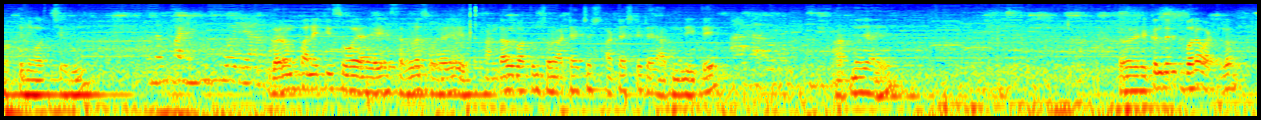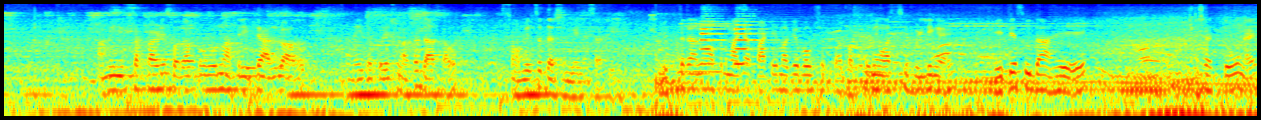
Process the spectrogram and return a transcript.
भक्तनिवासचे रूम गरम पाण्याची सोय आहे. सगळं सोय आहे. इथं संडास बाथरूम सगळं अटॅच अटॅचेड आहे आतमध्ये इथे. आतमध्ये आहे. तर एकंदरीत बरं वाटलं. आम्ही सकाळी सोलापूरवरून आता इथे आलेलो आहोत आणि इथं प्रश्न असं जात आहोत. स्वामीचं दर्शन घेण्यासाठी. मित्रांनो आपण माझ्या पाठीमागे बघू शकता भक्तनिवासची बिल्डिंग आहे. इथे सुद्धा आहे एक. अशा दोन आहेत.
